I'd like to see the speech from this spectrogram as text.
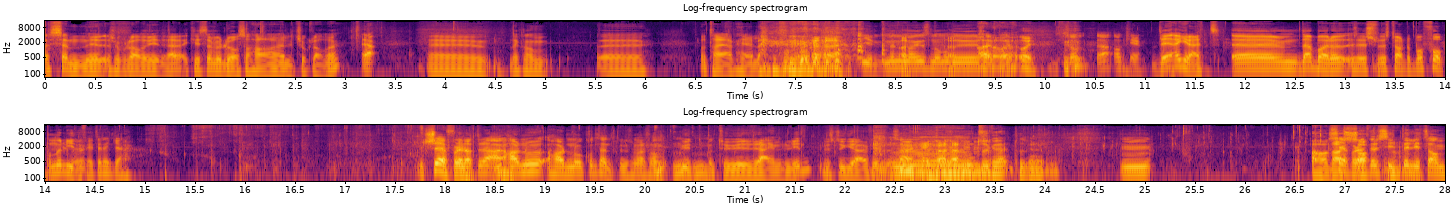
jeg sender sjokolade videre her. Kristian, vil du også ha litt sjokolade? Ja. Uh, det kan uh, Da tar jeg en hel. Men Magnus, nå må du skjerpe deg. Sånn, ja, ok. Det er greit. Uh, det er bare å starte på. Få på noen lydeffekter, tenker jeg. Se for dere at dere er, har, noe, har noe contentum som er sånn ute på tur, rein lyd? Hvis du greier å finne det, så er det Mm, To sekunder. Mm, Se for dere at dere sitter litt sånn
